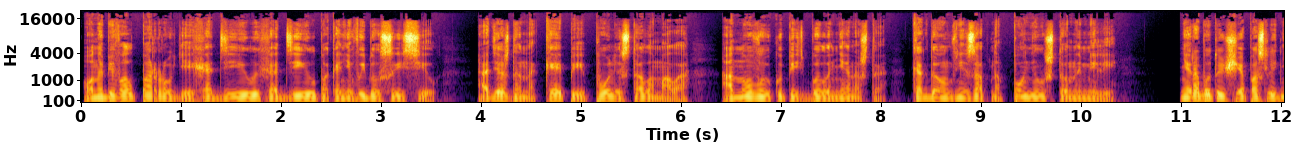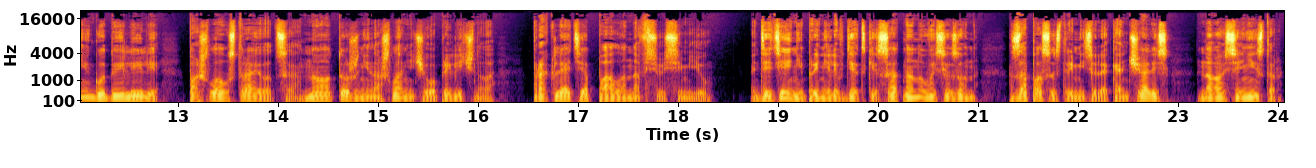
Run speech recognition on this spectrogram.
Он обивал пороги и ходил, и ходил, пока не выбился из сил. Одежда на Кэпи и Поле стала мала — а новую купить было не на что, когда он внезапно понял, что на мели. Неработающая последние годы Лили пошла устраиваться, но тоже не нашла ничего приличного. Проклятие пало на всю семью. Детей не приняли в детский сад на новый сезон, запасы стремительно кончались, но Синистр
